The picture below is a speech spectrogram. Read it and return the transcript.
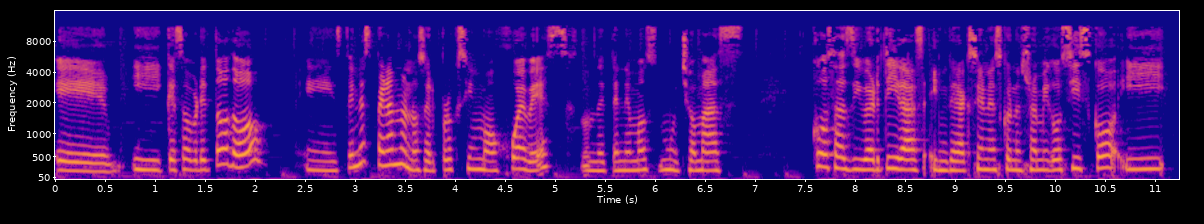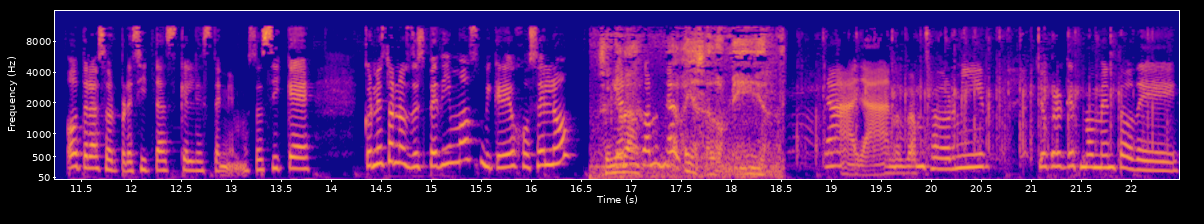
eh, y que sobre todo eh, estén esperándonos el próximo jueves, donde tenemos mucho más cosas divertidas e interacciones con nuestro amigo Cisco y otras sorpresitas que les tenemos. Así que con esto nos despedimos, mi querido Joselo. Señora, ya vayas a dormir. Ya, ya, nos vamos a dormir. Yo creo que es momento de,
